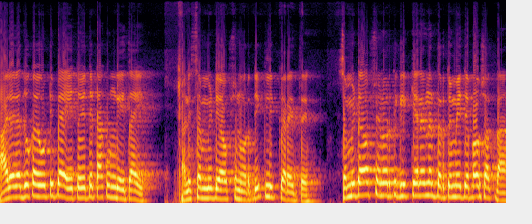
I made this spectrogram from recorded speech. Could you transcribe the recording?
आलेला जो काही ओ टी पी आहे तो इथे टाकून घ्यायचा आहे. आणि सबमिट या ऑप्शनवरती क्लिक करायचं आहे सबमिट या ऑप्शनवरती क्लिक केल्यानंतर तुम्ही इथे पाहू शकता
